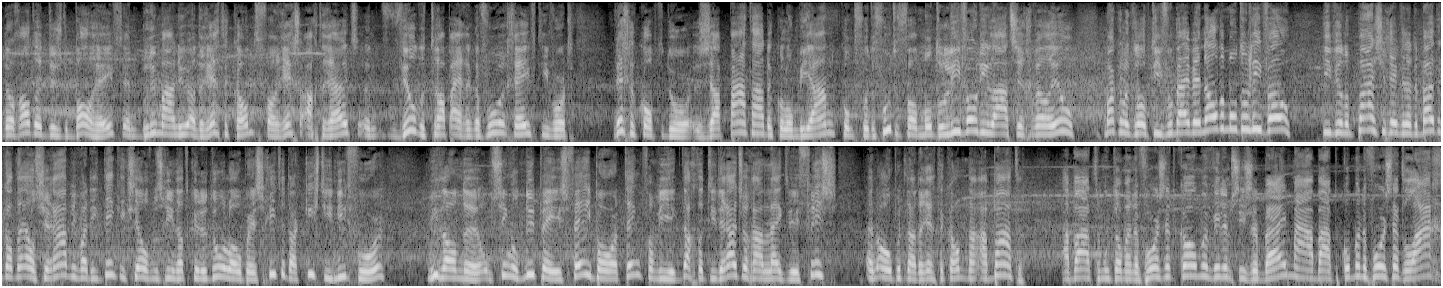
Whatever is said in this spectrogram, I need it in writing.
nog altijd dus de bal heeft. En Bruma nu aan de rechterkant van rechts achteruit een wilde trap eigenlijk naar voren geeft. Die wordt Weggekopt door Zapata, de Colombiaan. Komt voor de voeten van Montolivo. Die laat zich wel heel makkelijk loopt hij voorbij. Wijnaldum Montolivo. Die wil een paasje geven naar de buitenkant naar El Sharabi. Waar die denk ik zelf misschien had kunnen doorlopen en schieten. Daar kiest hij niet voor. Milan uh, omsingelt nu PSV. Boateng, van wie ik dacht dat hij eruit zou gaan, lijkt weer fris. En opent naar de rechterkant naar Abate. Abate moet dan met een voorzet komen. Willems is erbij, maar Abate komt met een voorzet laag.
